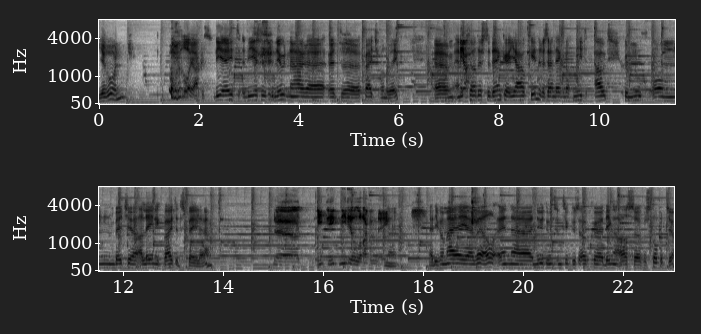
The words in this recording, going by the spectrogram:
Jeroen, Royakkers, die, heet, die is dus benieuwd naar eh, het eh, feitje van de week. Ehm, en ik zat dus te denken, jouw kinderen zijn denk ik nog niet oud genoeg om een beetje alleenig buiten te spelen, hè? Eh, niet, niet, niet heel lang, nee. Nee. Ja, die van mij wel. En eh, nu doen ze natuurlijk dus ook eh, dingen als verstoppertje.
